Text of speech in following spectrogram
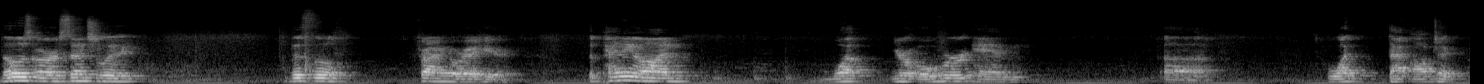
those are essentially this little triangle right here. Depending on what you're over and uh, what that object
